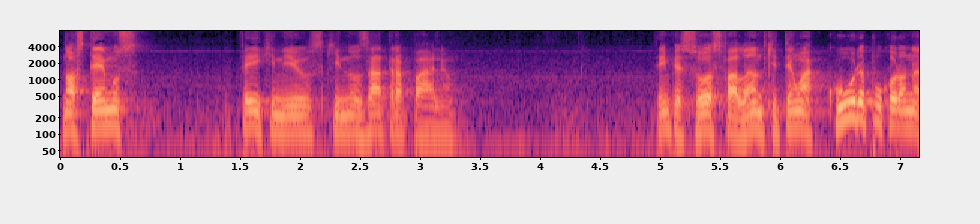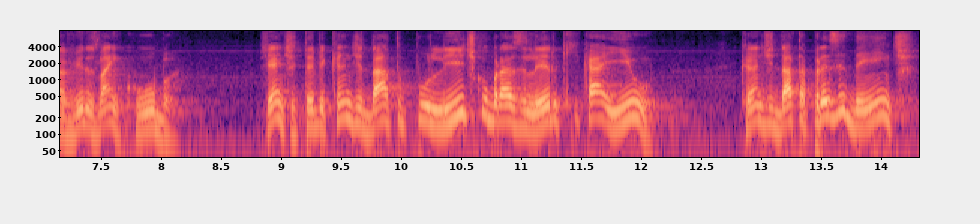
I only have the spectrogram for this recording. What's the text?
nós temos fake news que nos atrapalham. Tem pessoas falando que tem uma cura para o coronavírus lá em Cuba. Gente, teve candidato político brasileiro que caiu. Candidato a presidente.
